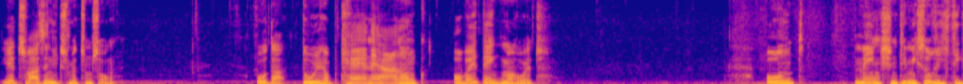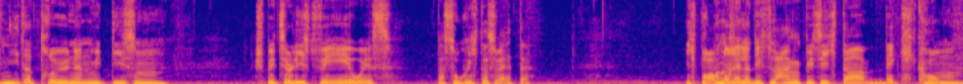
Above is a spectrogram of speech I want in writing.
jetzt weiß ich nichts mehr zum Sagen. Oder du, ich habe keine Ahnung, aber ich denke mir halt. Und Menschen, die mich so richtig niedertrönen mit diesem Spezialist für EOS, da suche ich das weiter. Ich brauche nur relativ lang, bis ich da wegkomme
